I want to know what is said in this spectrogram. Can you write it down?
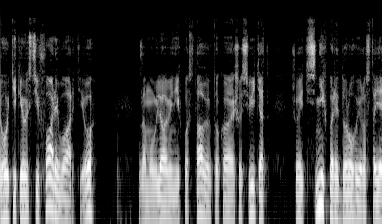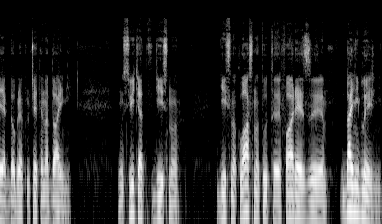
Чого тільки ось ці фари варті, о! Замовляв він їх поставив, то каже, що світять, що сніг перед дорогою розстає, як добре включити на дальній. Ну, світять дійсно, дійсно класно. Тут е, фари з дальній ближній.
